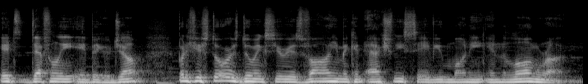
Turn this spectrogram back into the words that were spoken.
It's definitely a bigger jump, but if your store is doing serious volume, it can actually save you money in the long run.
